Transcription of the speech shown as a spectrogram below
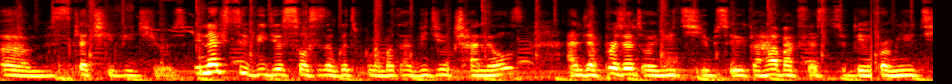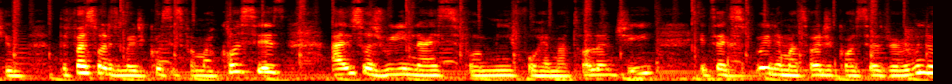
um, sketchy videos. The next two video sources I'm going to talk about are video channels and they're present on YouTube so you can have access to them from YouTube. The first one is Medicosis Pharmacosis and this was really nice for me for hematology. It explained hematology concepts even though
